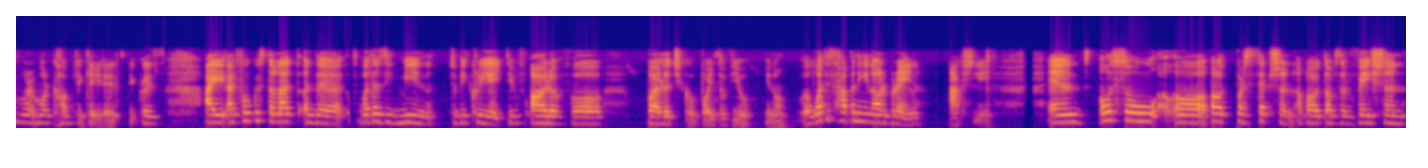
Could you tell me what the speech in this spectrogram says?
more and more complicated because I, I focused a lot on the what does it mean to be creative out of a biological point of view, you know, uh, what is happening in our brain actually and also uh, about perception, about observation,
